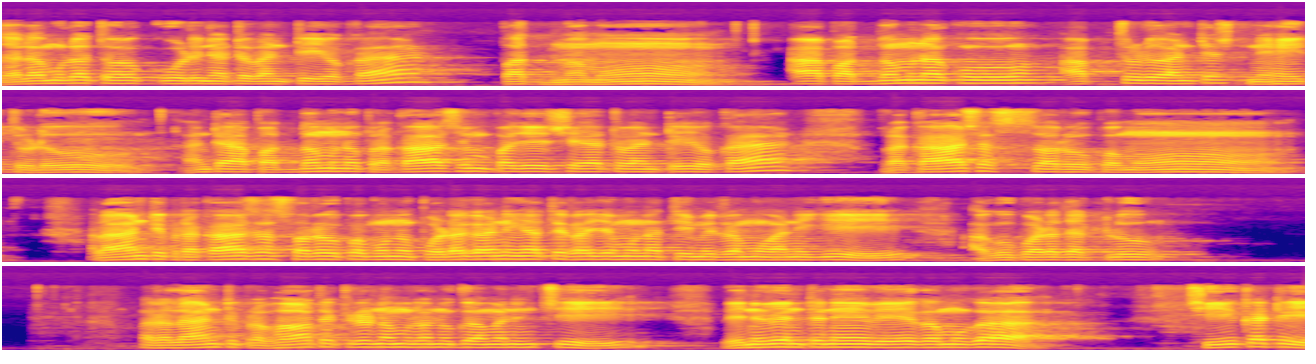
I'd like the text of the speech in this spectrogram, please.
దళములతో కూడినటువంటి ఒక పద్మము. ఆ పద్మమునకు ఆప్తుడు అంటే స్నేహితుడు. అంటే ఆ పద్మమును ప్రకాశింపజేసేటువంటి ఒక ప్రకాశ స్వరూపము అలాంటి ప్రకాశ స్వరూపమును పొడగని అతిరయమున తిమిరము అణిగి అగుపడదట్లు. మరి అలాంటి ప్రభాత కిరణములను గమనించి వెనువెంటనే వేగముగా చీకటి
